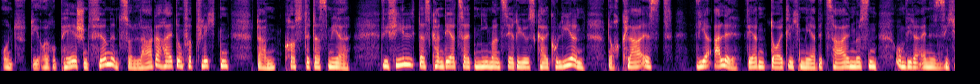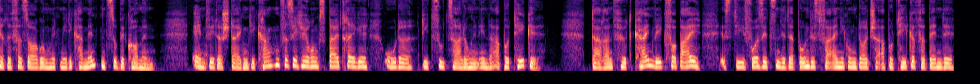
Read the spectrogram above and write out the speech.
und die europäischen Firmen zur Lagerhaltung verpflichten, dann kostet das mehr. Wie viel, das kann derzeit niemand seriös kalkulieren, doch klar ist, wir alle werden deutlich mehr bezahlen müssen, um wieder eine sichere Versorgung mit Medikamenten zu bekommen. Entweder steigen die Krankenversicherungsbeiträge oder die Zuzahlungen in der Apotheke. Daran führt kein Weg vorbei, ist die Vorsitzende der Bundesvereinigung Deutscher Apothekerverbände,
